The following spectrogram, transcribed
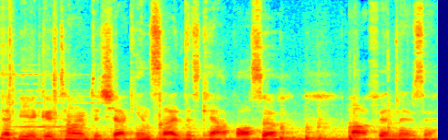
that'd be a good time to check inside this cap also. Often there's a,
